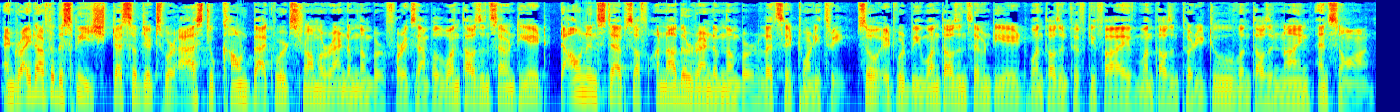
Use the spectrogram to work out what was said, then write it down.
And right after the speech, test subjects were asked to count backwards from a random number. For example, 1078 down in steps of another random number, let's say 23. So it would be 1078, 1055, 1032, 1009, and so on.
